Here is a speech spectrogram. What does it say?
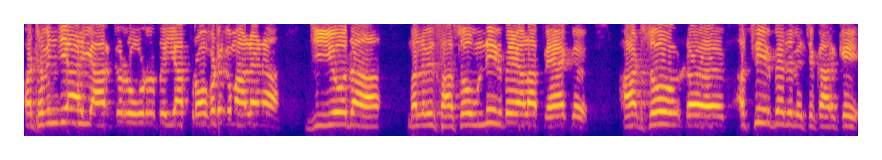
58000 ਕਰੋੜ ਰੁਪਈਆ ਪ੍ਰੋਫਿਟ ਕਮਾ ਲੈਣਾ। ਜੀਓ ਦਾ ਮਤਲਬ ਇਹ 719 ਰੁਪਏ ਵਾਲਾ ਪੈਕ 880 ਰੁਪਏ ਦੇ ਵਿੱਚ ਕਰਕੇ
